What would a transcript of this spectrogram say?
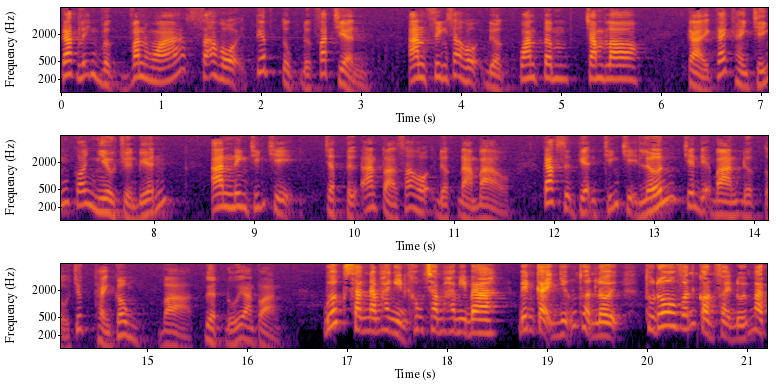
Các lĩnh vực văn hóa, xã hội tiếp tục được phát triển, an sinh xã hội được quan tâm, chăm lo, cải cách hành chính có nhiều chuyển biến, an ninh chính trị, trật tự an toàn xã hội được đảm bảo, các sự kiện chính trị lớn trên địa bàn được tổ chức thành công và tuyệt đối an toàn. Bước sang năm 2023, bên cạnh những thuận lợi, thủ đô vẫn còn phải đối mặt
